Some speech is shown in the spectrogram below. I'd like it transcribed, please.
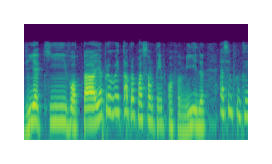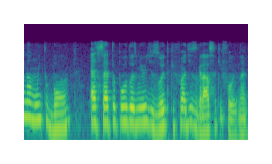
vir aqui votar e aproveitar para passar um tempo com a família. É sempre um clima muito bom, exceto por 2018, que foi a desgraça que foi, né?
